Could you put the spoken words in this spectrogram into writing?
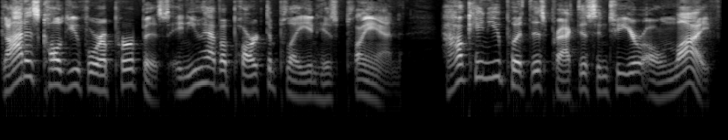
God has called you for a purpose, and you have a part to play in His plan. How can you put this practice into your own life?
